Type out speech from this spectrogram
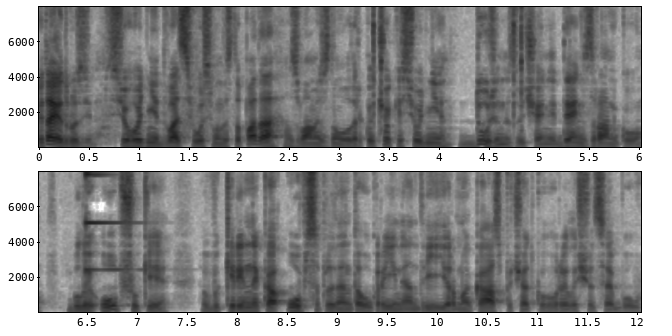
Вітаю, друзі! Сьогодні 28 листопада. З вами знову Олег. І сьогодні дуже незвичайний день. Зранку були обшуки в керівника Офісу президента України Андрія Єрмака. Спочатку говорили, що це був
